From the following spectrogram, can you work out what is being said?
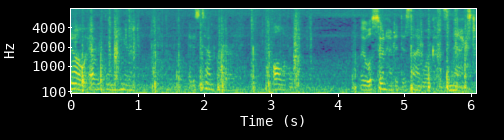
Know, everything here, it is temporary. All of it. We will soon have to decide what comes next.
